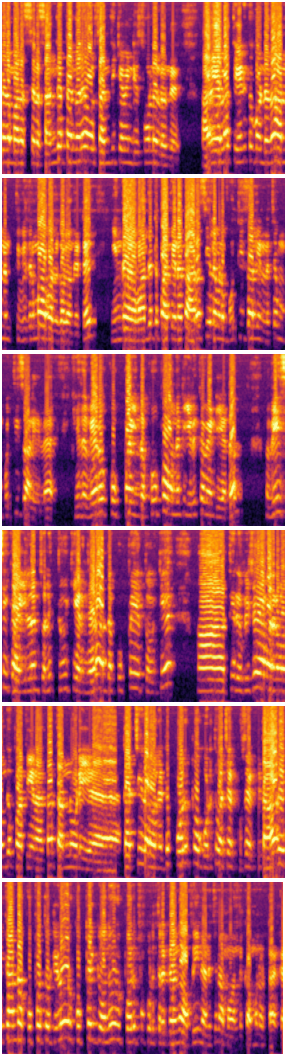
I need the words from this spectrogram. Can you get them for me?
விதமான சில சங்கட்டங்களையும் அவர் சந்திக்க வேண்டிய சூழல் இருந்து அதையெல்லாம் தெரிந்து கொண்டுதான் அண்ணன் திருமாவளவர்கள் வந்துட்டு இந்த வந்துட்டு பாத்தீங்கன்னாக்கா அரசியல் அவனை புத்திசாலி நினைச்சா புத்திசாலி இல்ல. இது வெறும் குப்பை. இந்த குப்பை வந்துட்டு இருக்க வேண்டிய இடம் விசிகா இல்லைன்னு சொல்லி தூக்கி எறிஞ்சாரு. அந்த குப்பையை தூக்கி திரு விஜய் அவர்கள் வந்து பாத்தீங்கன்னாக்கா தன்னுடைய கட்சியில வந்துட்டு பொறுப்பை கொடுத்து வச்ச தாவைக்காண்ட குப்பை தொட்டில ஒரு குப்பைக்கு வந்து ஒரு பொறுப்பு கொடுத்துருக்காங்க அப்படின்னு நினைச்சு நம்ம வந்து கம்மன் விட்டாக்க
